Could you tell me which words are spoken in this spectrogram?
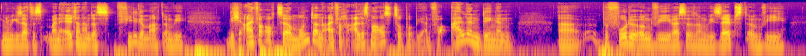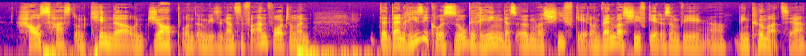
wie gesagt, das, meine Eltern haben das viel gemacht, irgendwie dich einfach auch zu ermuntern, einfach alles mal auszuprobieren. Vor allen Dingen, äh, bevor du irgendwie, weißt du, irgendwie selbst irgendwie Haus hast und Kinder und Job und irgendwie diese ganzen Verantwortungen. De dein Risiko ist so gering, dass irgendwas schief geht. Und wenn was schief geht, ist irgendwie, ja, wen kümmert's, ja?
